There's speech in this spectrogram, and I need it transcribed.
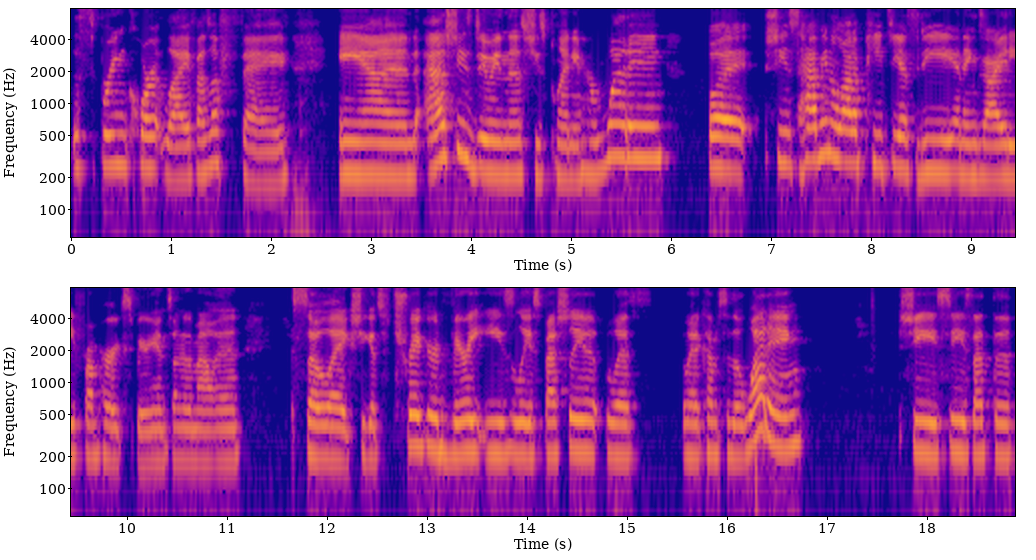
the spring court life as a fae. And as she's doing this, she's planning her wedding, but she's having a lot of PTSD and anxiety from her experience under the mountain. So like she gets triggered very easily, especially with when it comes to the wedding. She sees that the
